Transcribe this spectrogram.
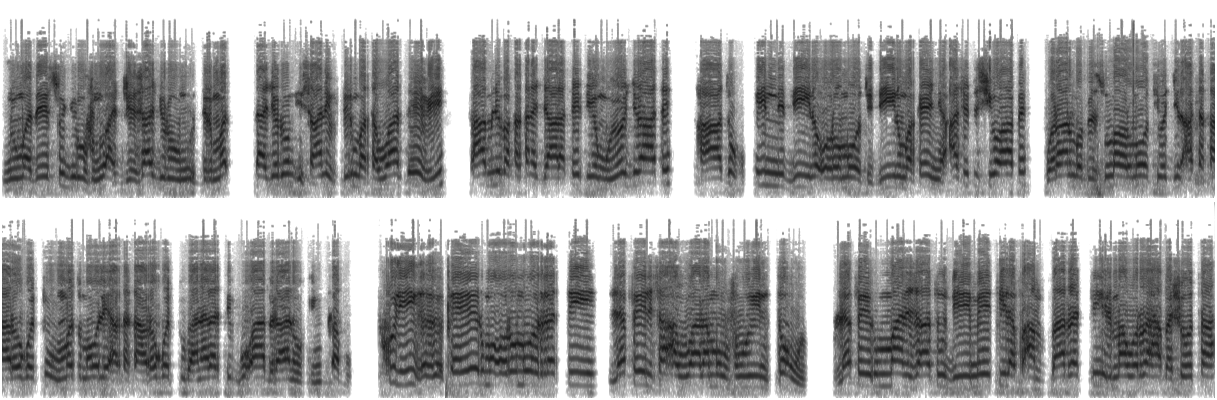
nu madeessu jiruuf nu ajjeesaa jiru dirmadhaa jedhuun isaaniif dirmata waan ta'eef qaamni bakka kana jaalatee deemu yoo jiraate haa ta'u inni diina oromooti. Diinuma keenya asitti yoo hafe waraanuma bilisummaa oromooti wajjin atakaaroo gochuu uummatuma walii atakaaroo gochuudhaan alatti bu'aa biraa nuuf hin qabu. Kuni qeeruma oromoo irratti lafeen isaa awwaalamuuf hin ta'u lafeerummaan isaatu deemeetii lafa ambaarratti ilmaan warra habashoota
